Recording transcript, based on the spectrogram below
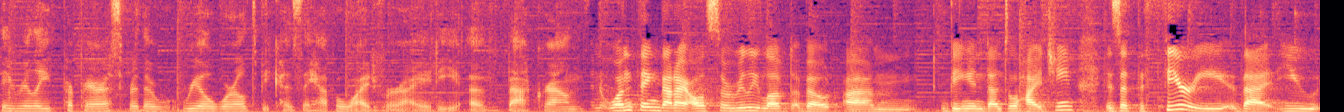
They really prepare us for the real world because they have a wide variety of backgrounds. And one thing that I also really loved about um, being in dental hygiene is that the theory that you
